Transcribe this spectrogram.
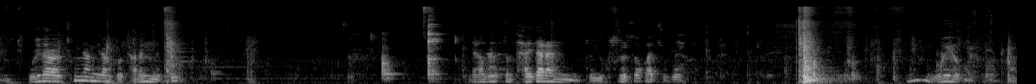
음, 우리나라 청량이랑 또 다른 느낌? 아무래도 좀 달달한 또 육수를 써가지고 음, 뭐예요 그거?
